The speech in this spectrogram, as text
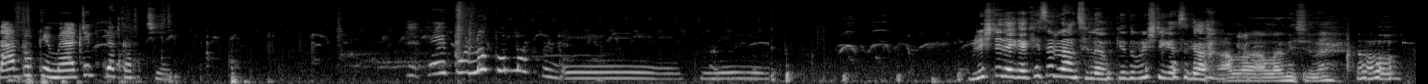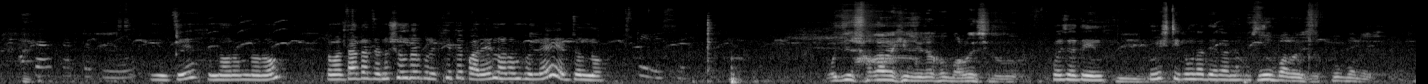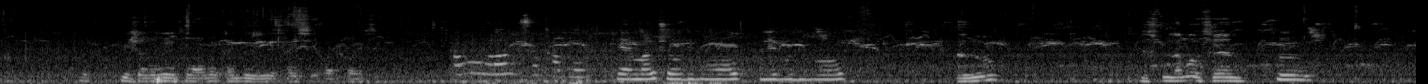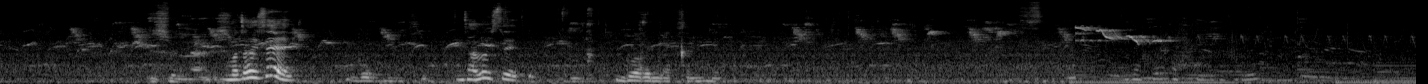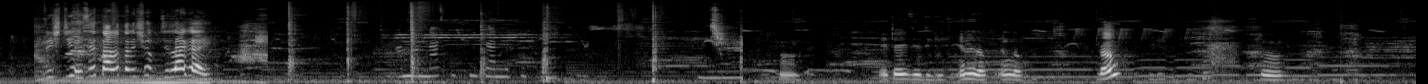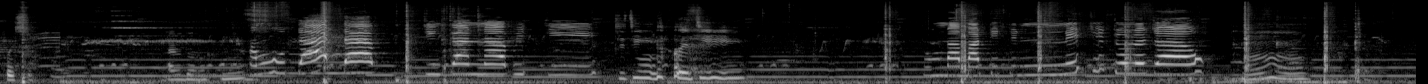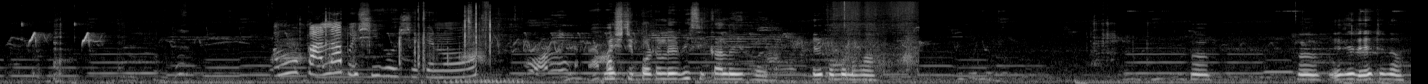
দাদুকে ম্যাজিক দেখাচ্ছি। এই পড়ল পড়ল পড়ল। বৃষ্টি দেখে খিচুড়ি রাঁধছিলাম কিন্তু বৃষ্টি গেছে গা। আল্লাহ আল্লাহ নিছে না? এই যে নরম নরম। তোমার দাদা যেন সুন্দর করে খেতে পারে নরম হইলে এর জন্য। ওই যে সকালে খিচুড়িটা খুব ভালো হয়েছিল ওই দিন মিষ্টি কুমড়া দিয়ে রান্না করছি। খুব ভালো হয়েছে খুব ভালো হয়েছে। বিশাল হয়েছে আবার খাদ্য দিয়ে খাইছি আবার খাইছি মাংস খাব হ্যাঁ মাংস দিব লেবু দিব। বিসমুল্লাহ বলছেন। হুম। মজা হয়েছে? ভালো হয়েছে? গরম লাগছে বৃষ্টি হয়েছে তাড়াতাড়ি সবজি লাগাই। এটাই দিয়ে দিবি এনে দাও এনে দাও। দাও? হুম। হয়েছে। আর বিচি। চিচিং হয়েছি কালা বেশি হয়েছে কেন? মিষ্টি পটলের বেশি কালোই হয়। এরকম মনে হয়। হুম হুম এই যে এটা নাও।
